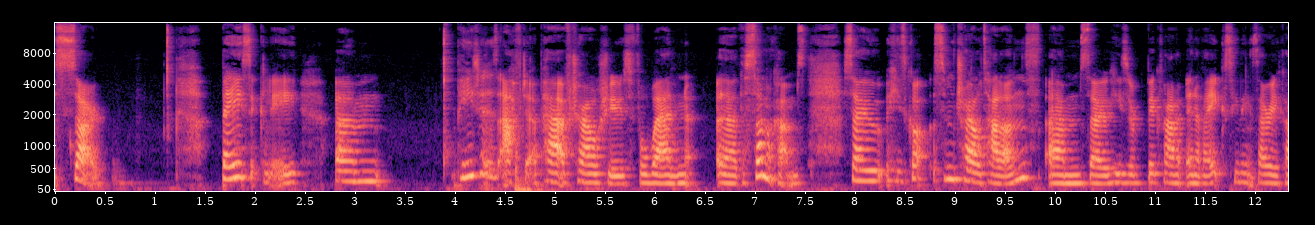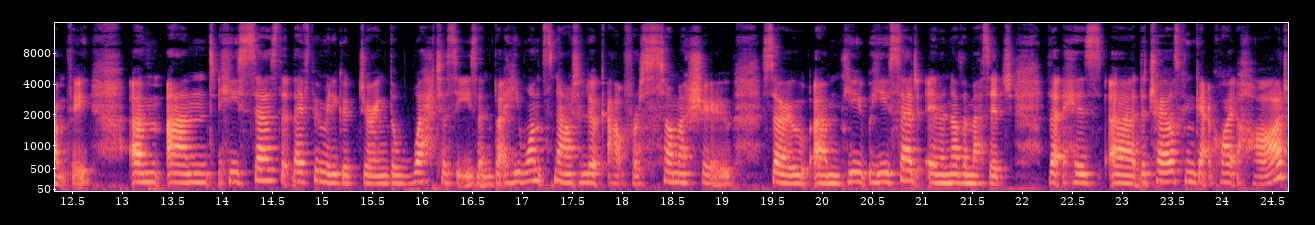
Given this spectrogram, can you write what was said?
so basically, um, Peter is after a pair of trail shoes for when uh, the summer comes. So he's got some TrailTalons. Um, so he's a big fan of Inov-8s. He thinks they're really comfy. Um, and he says that they've been really good during the wetter season, but he wants now to look out for a summer shoe. So um, he, he said in another message that his uh, the trails can get quite hard.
